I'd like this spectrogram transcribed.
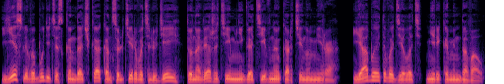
Если вы будете с кондачка консультировать людей, то навяжете им негативную картину мира. Я бы этого делать не рекомендовал.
